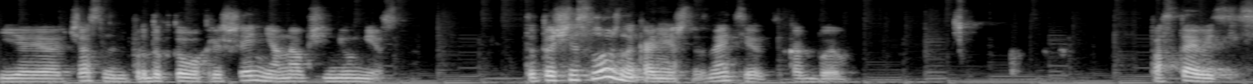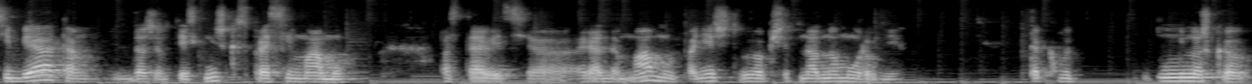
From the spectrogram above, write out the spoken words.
и, в частности, для продуктовых решений она вообще неуместна. Это очень сложно, конечно, знаете, как бы поставить себя, там, даже вот есть книжка «Спроси маму», поставить э, рядом маму и понять, что вы вообще-то на одном уровне. Так вот, немножко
